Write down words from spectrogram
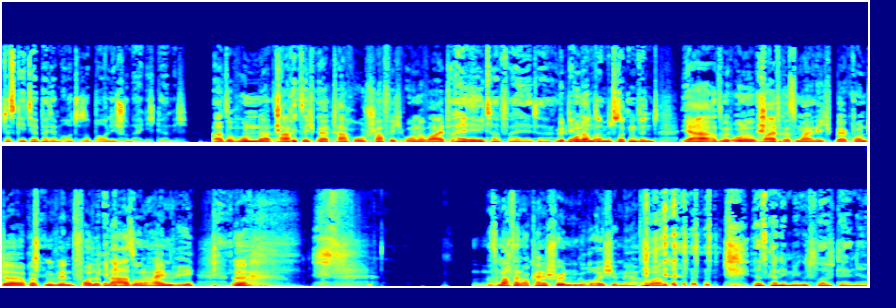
Das geht ja bei deinem Auto so baulich schon eigentlich gar nicht. Also 180 per Tacho schaffe ich ohne weiteres. Alter Falter. Mit Berg ohne- runter mit Rückenwind. Ja, also mit ohne weiteres meine ich Berg runter, Rückenwind, volle Blase und Heimweh. Äh, das macht dann auch keine schönen Geräusche mehr. Aber Das kann ich mir gut vorstellen, ja.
